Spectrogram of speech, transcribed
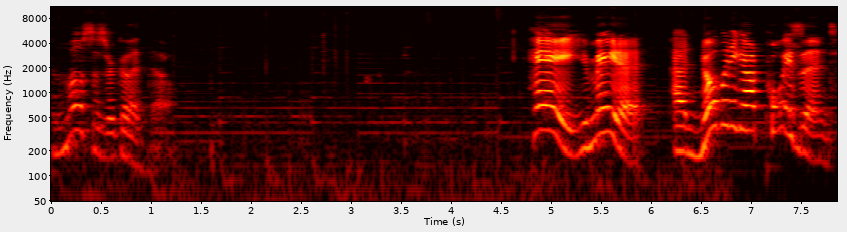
The mimosas are good, though. Hey, you made it! And nobody got poisoned!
